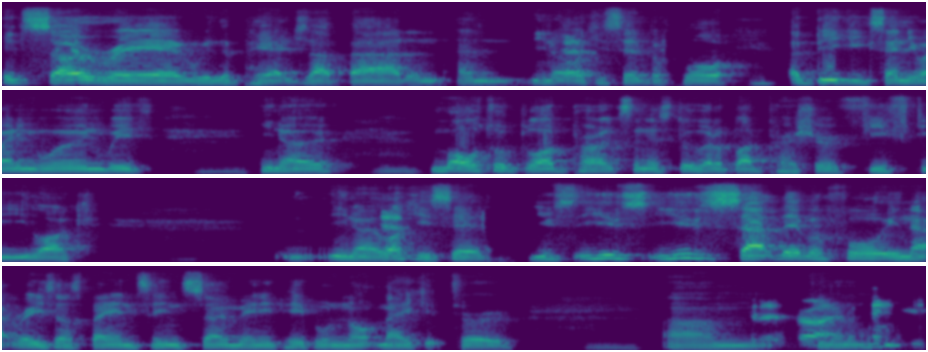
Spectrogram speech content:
it's so rare with a pH that bad, and and you know, like you said before, a big extenuating wound with, you know, multiple blood products, and they've still got a blood pressure of fifty. Like, you know, Yeah. like you said, you've you've you've sat there before in that resus bay and seen so many people not make it through. Um, That's you right. know I mean?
